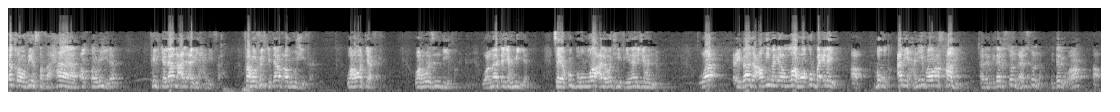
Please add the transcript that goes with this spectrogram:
اقرأوا فيه الصفحات الطويلة في الكلام على أبي حنيفة فهو في الكتاب أبو جيفة وهو كافر وهو زنديق ومات جهميا سيكبه الله على وجهه في نار جهنم. وعبادة عظيمة إلى الله وقرب إليه. آه بغض أبي حنيفة وأصحابه. هذا الكتاب السنة هذه السنة. انتبهوا آه. آه.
